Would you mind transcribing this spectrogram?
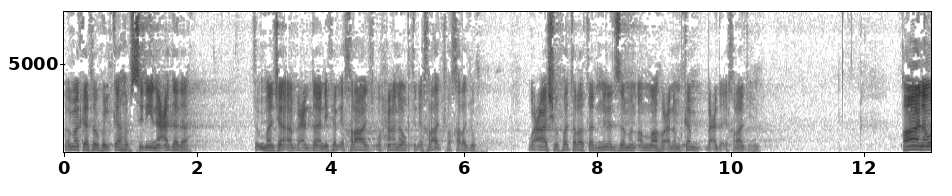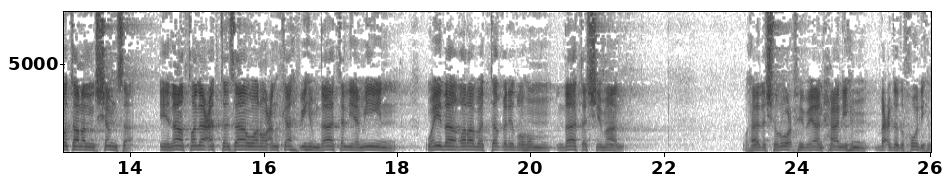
فمكثوا في الكهف سنين عددا. ثم جاء بعد ذلك الإخراج وحان وقت الإخراج فخرجوا وعاشوا فترة من الزمن الله أعلم كم بعد إخراجهم. قال وترى الشمس إذا طلعت تزاور عن كهفهم ذات اليمين وإذا غربت تقرضهم ذات الشمال. وهذا شروع في بيان حالهم بعد دخولهم.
